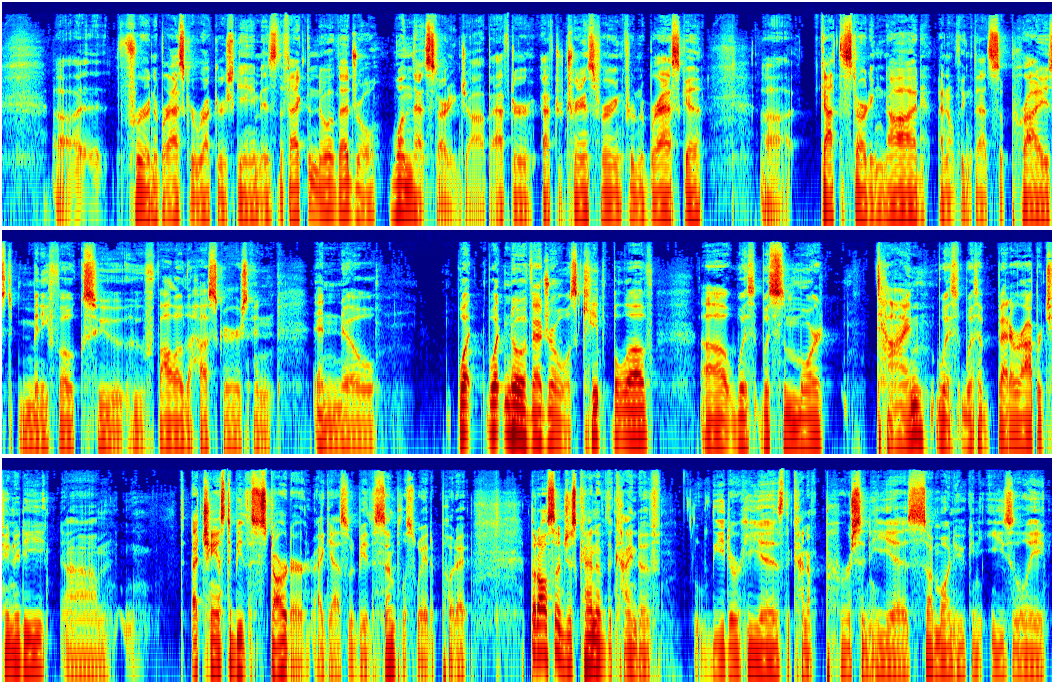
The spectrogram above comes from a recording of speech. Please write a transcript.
uh, for a Nebraska Rutgers game is the fact that Noah Vedral won that starting job after after transferring from Nebraska. Uh, got the starting nod. I don't think that surprised many folks who who follow the Huskers and and know what what Noah Vedral was capable of uh, with with some more time, with with a better opportunity, um, a chance to be the starter. I guess would be the simplest way to put it, but also just kind of the kind of leader he is, the kind of person he is, someone who can easily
